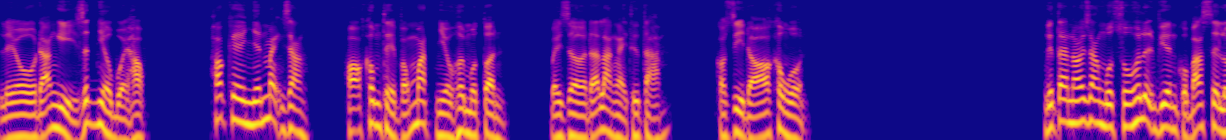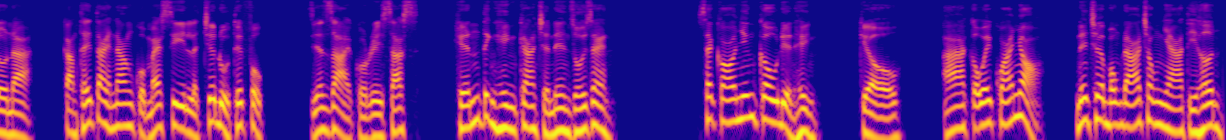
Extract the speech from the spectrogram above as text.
Leo đã nghỉ rất nhiều buổi học. Hockey nhấn mạnh rằng họ không thể vắng mặt nhiều hơn một tuần. Bây giờ đã là ngày thứ 8. Có gì đó không ổn. Người ta nói rằng một số huấn luyện viên của Barcelona cảm thấy tài năng của Messi là chưa đủ thuyết phục. Diễn giải của Risas khiến tình hình càng trở nên rối ren. Sẽ có những câu điển hình, kiểu À cậu ấy quá nhỏ, nên chơi bóng đá trong nhà thì hơn,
